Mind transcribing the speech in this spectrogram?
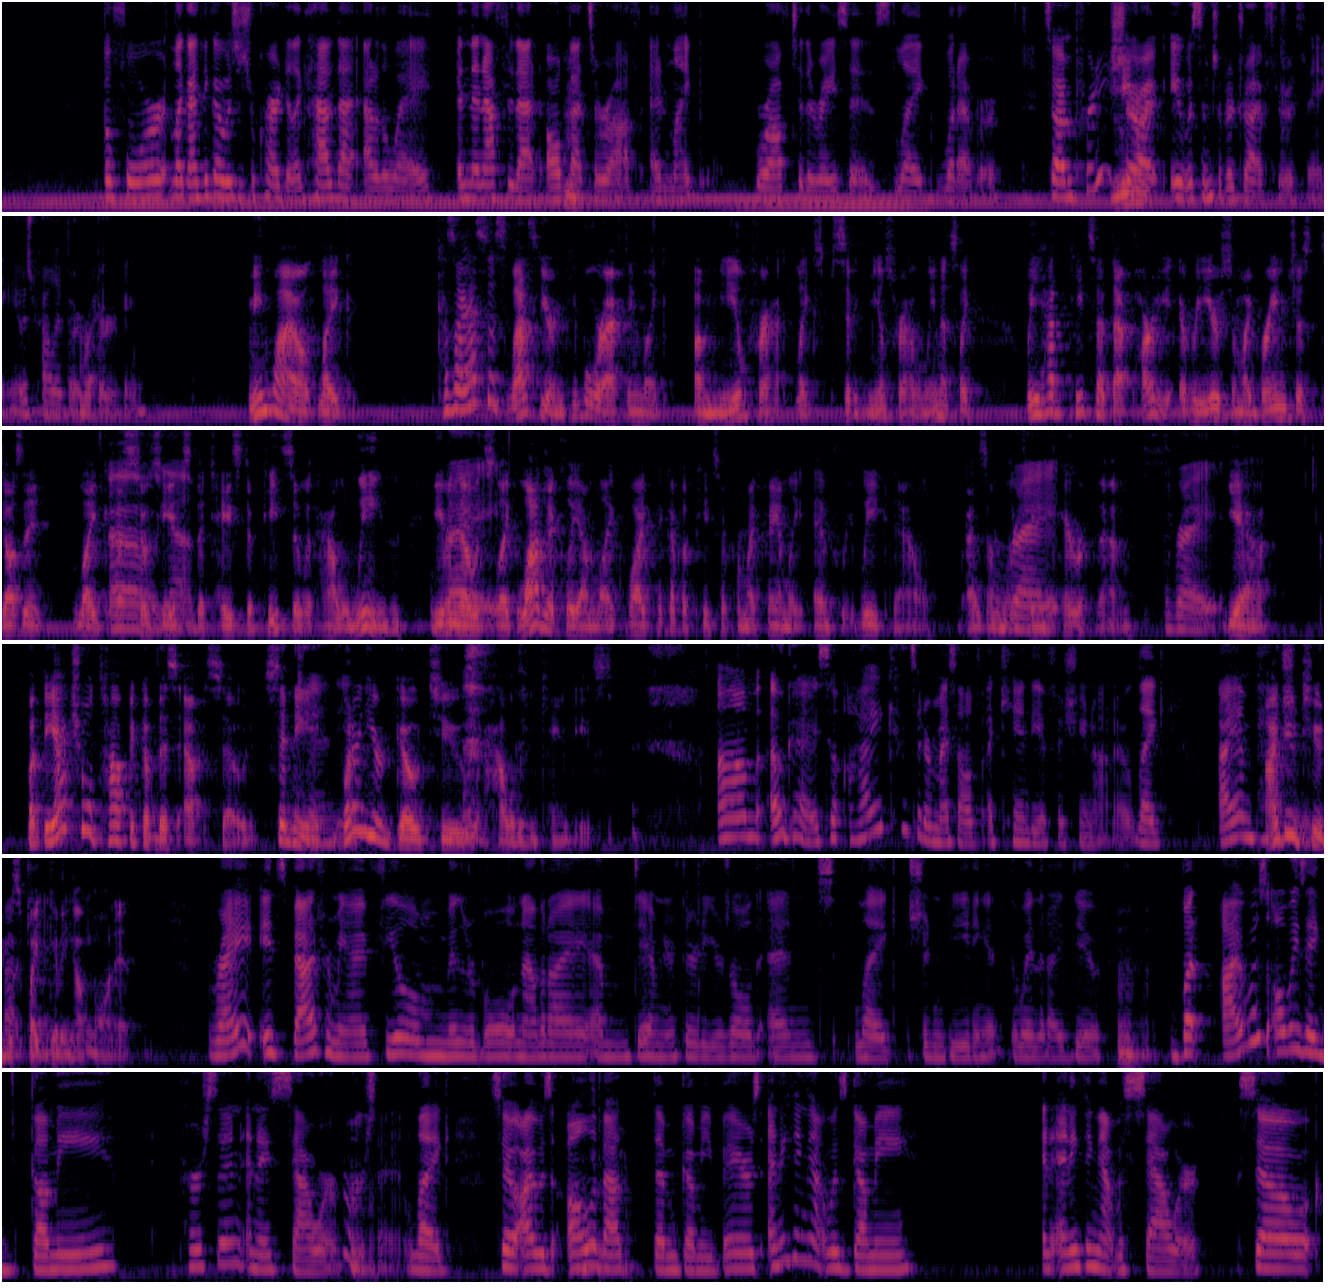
before like I think I was just required to like have that out of the way, and then after that, all hmm. bets are off, and like we're off to the races, like whatever. So I'm pretty sure I, it was some sort of drive-through thing. It was probably Burger, Right. Burger King. Meanwhile, like, because I asked this last year and people were acting like a meal for like specific meals for Halloween. It's like we had pizza at that party every year, so my brain just doesn't like Oh, associates yeah. the taste of pizza with Halloween. Even though it's Right. like logically, I'm like, well, I pick up a pizza for my family every week now as I'm like taking Right. care of them. Right. Yeah. But the actual topic of this episode, Sydney, Candy. what are your go-to Halloween candies? Um, okay, so I consider myself a candy aficionado. Like I am I do too, despite giving up on it. Right? It's bad for me. I feel miserable now that I am damn near 30 years old and like shouldn't be eating it the way that I do. Mm-hmm. But I was always a gummy person and a sour Hmm. person. Like so I was all about them gummy bears, anything that was gummy and anything that was sour. So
